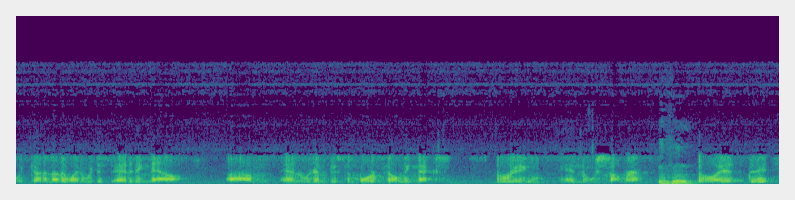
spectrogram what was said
we've got another one we're just editing now, um, and we're going to do some more filming next spring and summer. So it, it's. It's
